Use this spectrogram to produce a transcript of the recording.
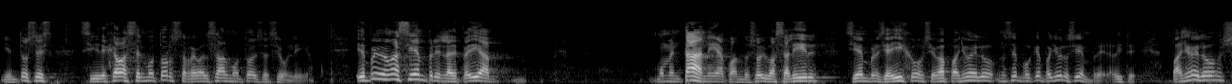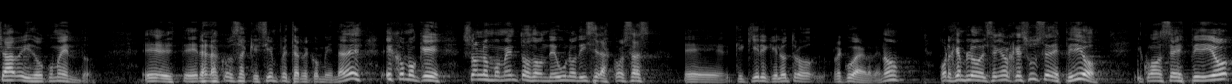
Y entonces, si dejabas el motor, se rebalsaba el motor y se hacía un lío. Y después mi mamá siempre en la despedida momentánea, cuando yo iba a salir, siempre decía, hijo, lleva pañuelo, no sé por qué pañuelo siempre era, ¿viste? Pañuelo, llave y documento. Este, eran las cosas que siempre te recomiendan. Es, como que son los momentos donde uno dice las cosas eh, que quiere que el otro recuerde, ¿no? Por ejemplo, el Señor Jesús se despidió, y cuando se despidió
